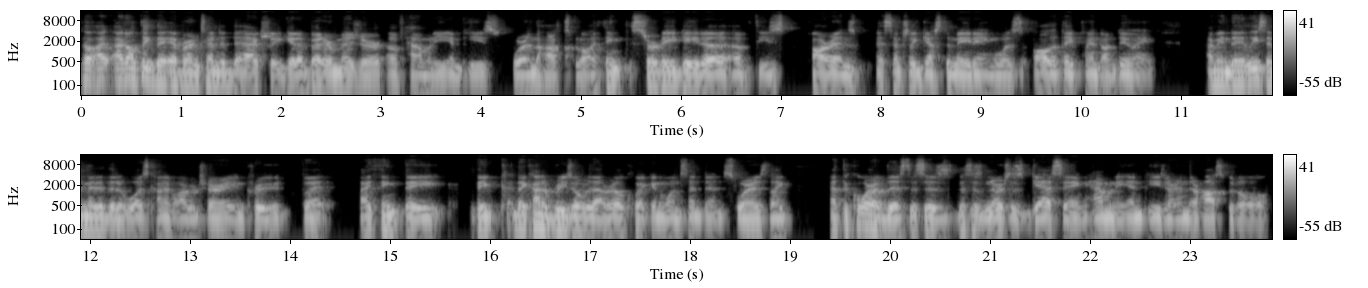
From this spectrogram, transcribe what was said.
So I, I, don't think they ever intended to actually get a better measure of how many NPs were in the hospital. I think the survey data of these RNs essentially guesstimating was all that they planned on doing. I mean, they at least admitted that it was kind of arbitrary and crude, but I think they they they kind of breeze over that real quick in one sentence. Whereas like at the core of this, this is this is nurses guessing how many NPs are in their hospital.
